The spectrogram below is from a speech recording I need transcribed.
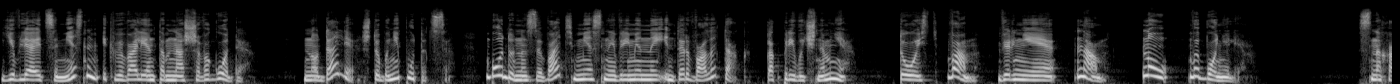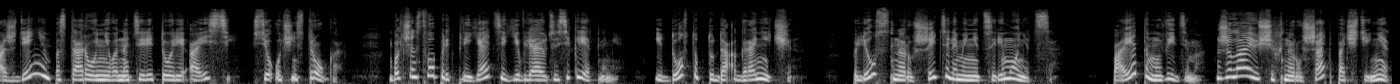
является местным эквивалентом нашего года. Но далее, чтобы не путаться, буду называть местные временные интервалы так, как привычно мне. То есть вам, вернее, нам. Ну, вы поняли. С нахождением постороннего на территории АИСи все очень строго. Большинство предприятий являются секретными, и доступ туда ограничен. Плюс с нарушителями не церемонятся. Поэтому, видимо, желающих нарушать почти нет.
